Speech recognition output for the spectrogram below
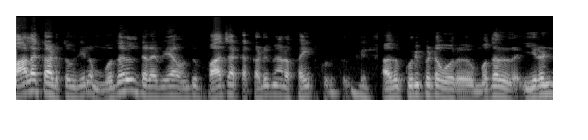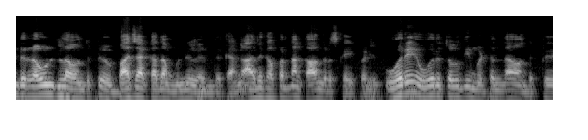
பாலக்காடு தொகுதியில் முதல் தடவையாக வந்து பாஜக கடுமையான ஃபைட் கொடுத்துருக்கு. அது குறிப்பிட்ட ஒரு முதல் இரண்டு ரவுண்டில் வந்துட்டு பாஜக தான் முன்னிலை இருந்திருக்காங்க. அதுக்கப்புறம் தான் காங்கிரஸ் கைப்பற்றி ஒரே ஒரு தொகுதி மட்டும்தான் வந்துட்டு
